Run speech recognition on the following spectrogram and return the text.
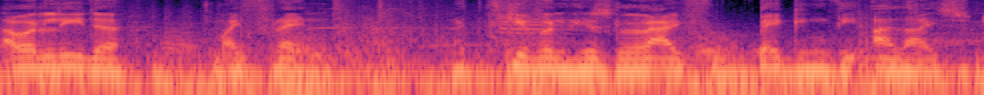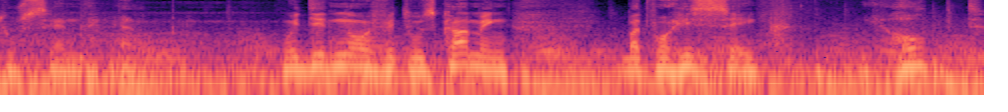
Our leader, my friend, had given his life begging the Allies to send help. We didn't know if it was coming, but for his sake, we hoped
